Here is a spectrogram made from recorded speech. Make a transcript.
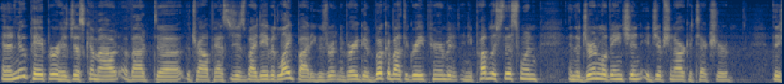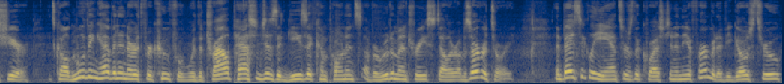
And a new paper has just come out about uh, the trial passages by David Lightbody, who's written a very good book about the Great Pyramid, and he published this one in the Journal of Ancient Egyptian Architecture this year. It's called Moving Heaven and Earth for Khufu, were the trial passages at Giza components of a rudimentary stellar observatory. And basically, he answers the question in the affirmative. He goes through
